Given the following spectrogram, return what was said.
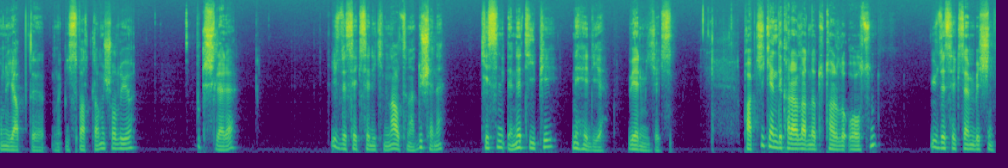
bunu yaptığını ispatlamış oluyor. Bu kişilere %82'nin altına düşene kesinlikle ne TP ne hediye vermeyeceksin. PUBG kendi kararlarında tutarlı olsun. %85'in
